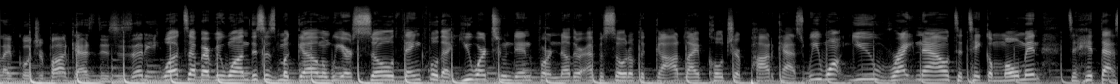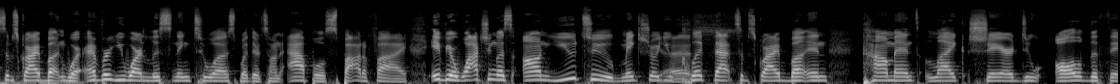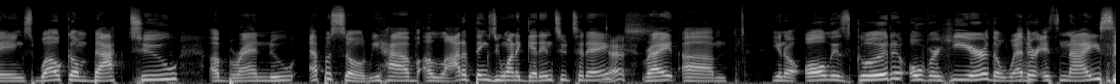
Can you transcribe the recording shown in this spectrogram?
Life Culture podcast. This is Eddie. What's up, everyone? This is Miguel, and we are so thankful that you are tuned in for another episode of the God Life Culture podcast. We want you right now to take a moment to hit that subscribe button wherever you are listening to us, whether it's on Apple, Spotify. If you're watching us on YouTube, make sure you click that subscribe button. Comment, like, share, do all of the things. Welcome back to a brand new episode. We have a lot of things we want to get into today, Yes. right? Um, you know, all is good over here. The weather is nice.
